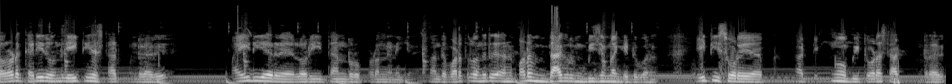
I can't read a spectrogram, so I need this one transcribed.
அவரோட கரியர் வந்து எயிட் இயர்ஸ் ஸ்டார்ட் பண்ணுறாரு மைடியர் லொரிதான்ற ஒரு படம்னு நினைக்கிறேன். ஸோ அந்த படத்தில் வந்துட்டு அந்த படம் பேக்ரவுண்ட் பீஜம்லாம் கேட்டு பாருங்க. எயிட்டிஸோடைய டெக்னோ பீட்டோட ஸ்டார்ட் பண்ணுறாரு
